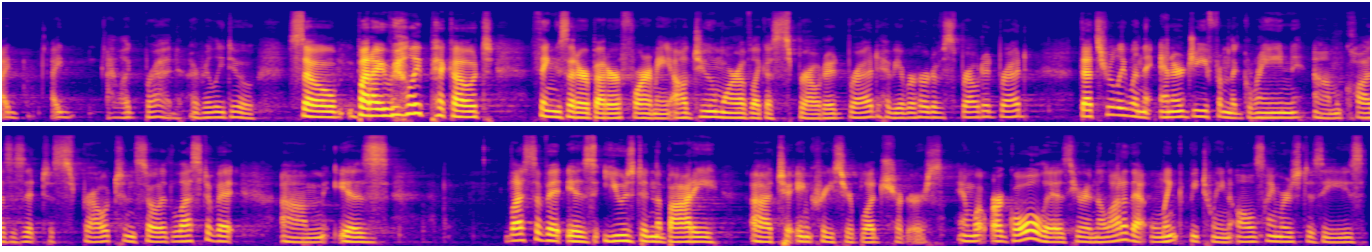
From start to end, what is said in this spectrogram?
I I I like bread. I really do. So, but I really pick out things that are better for me. I'll do more of like a sprouted bread. Have you ever heard of sprouted bread? That's really when the energy from the grain um, causes it to sprout, and so less of it um, is less of it is used in the body uh, to increase your blood sugars. And what our goal is here, and a lot of that link between Alzheimer's disease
